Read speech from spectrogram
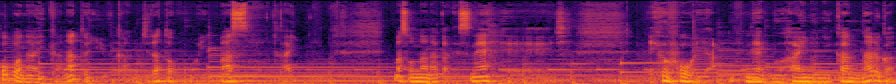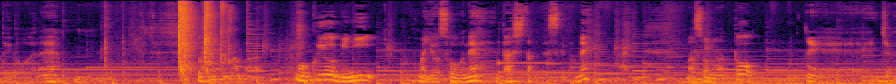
ほぼないかなという感じだと思います。はい。まあそんな中ですね、えー、エフフォーリア、ね、無敗の2冠なるかというところでね、うん、ちょっとね、まあまあ木曜日にまあ、予想をね出したんですけどね、はいまあ、その後、えー、じゃあ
